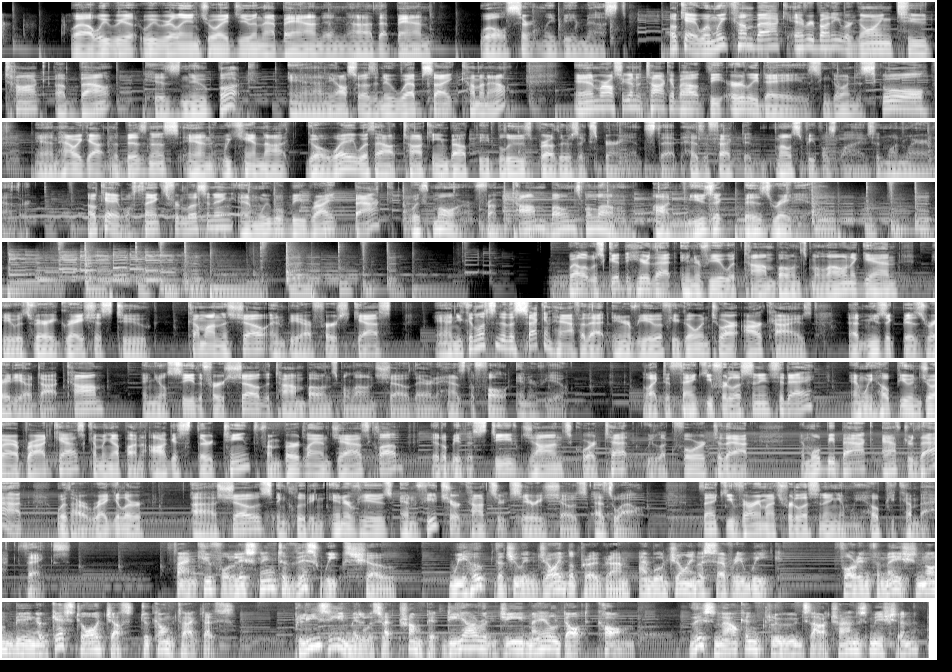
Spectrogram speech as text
well, we re- we really enjoyed you in that band, and uh, that band will certainly be missed. Okay, when we come back, everybody, we're going to talk about his new book, and he also has a new website coming out. And we're also going to talk about the early days and going to school and how he got in the business. And we cannot go away without talking about the Blues Brothers experience that has affected most people's lives in one way or another. Okay, well, thanks for listening, and we will be right back with more from Tom Bones Malone on Music Biz Radio. Well, it was good to hear that interview with Tom Bones Malone again. He was very gracious to come on the show and be our first guest. And you can listen to the second half of that interview if you go into our archives at musicbizradio.com and you'll see the first show, the Tom Bones Malone show there, and it has the full interview. I'd like to thank you for listening today, and we hope you enjoy our broadcast coming up on August 13th from Birdland Jazz Club. It'll be the Steve Johns Quartet. We look forward to that. And we'll be back after that with our regular uh, shows, including interviews and future concert series shows as well. Thank you very much for listening, and we hope you come back. Thanks. Thank you for listening to this week's show. We hope that you enjoyed the program and will join us every week. For information on being a guest or just to contact us, please email us at trumpetdr at gmail.com. This now concludes our transmission.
